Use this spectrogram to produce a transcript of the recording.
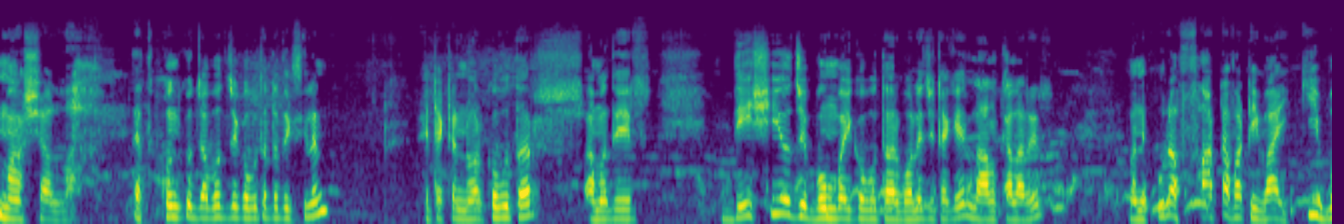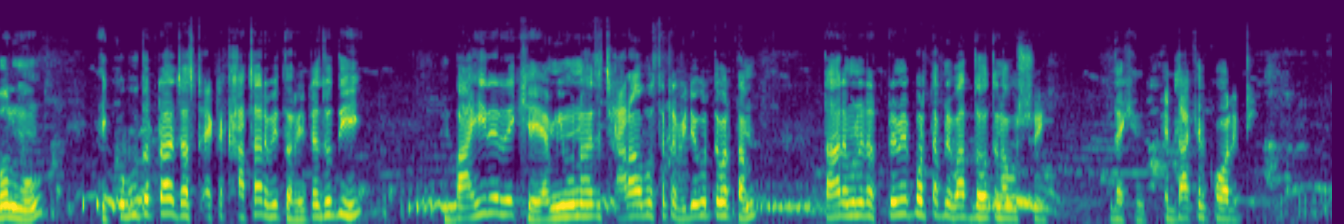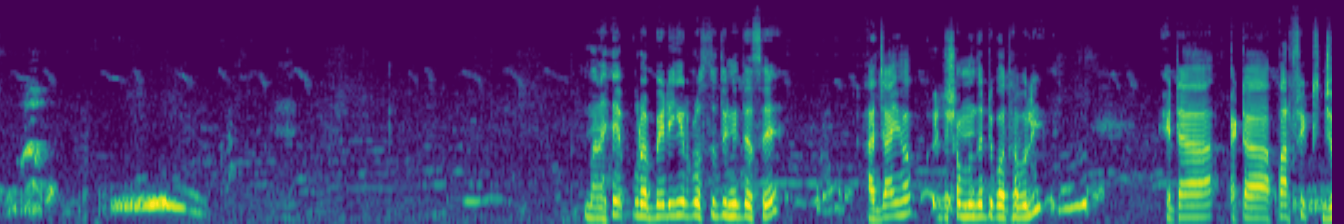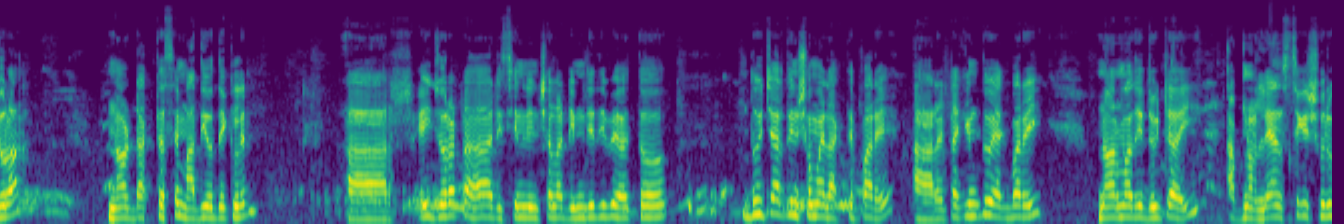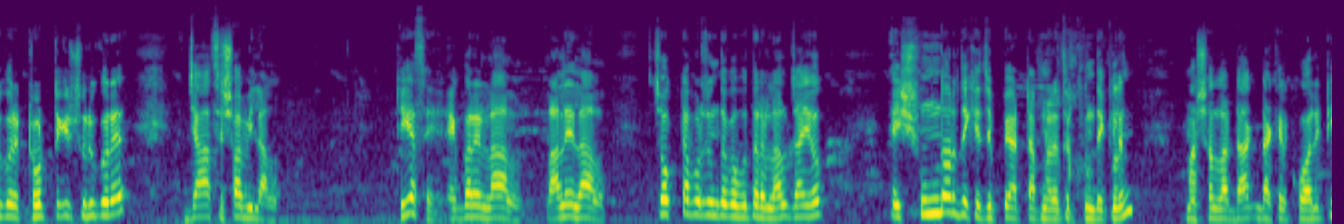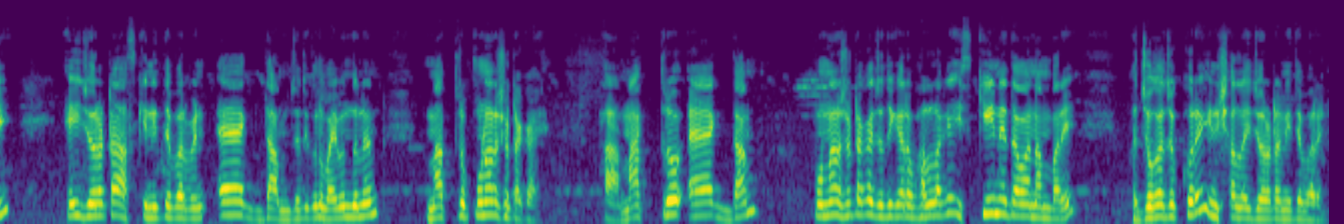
মাশাল্লাহ এতক্ষণ যাবৎ যে কবুতরটা দেখছিলেন, এটা একটা নর কবুতর। আমাদের দেশীয় যে বোম্বাই কবুতর বলে, যেটাকে লাল কালারের মানে পুরা ফাটাফাটি, ভাই, কি বলব? এই কবুতরটা জাস্ট একটা খাঁচার ভিতর। এটা যদি বাইরে রেখে আমি মনে হয় যে ছাড়া অবস্থা একটা ভিডিও করতে পারতাম, তাহলে মনে হয় প্রেমে পড়তে আপনি বাধ্য হতেন অবশ্যই। দেখেন, এর ডাকের কোয়ালিটি মানে পুরো বেডিংয়ের প্রস্তুতি নিতেছে। আর যাই হোক এটা সম্বন্ধে একটু কথা বলি। এটা একটা পারফেক্ট জোড়া। নট ডাকতেছে, মাদিও দেখলেন। আর এই জোড়াটা রিসেন্টলি ইনশাল্লাহ ডিম দিয়ে দিবে, হয়তো দুই চার দিন সময় লাগতে পারে। আর এটা কিন্তু একবারেই নর্মাদি দুইটাই। আপনার লেন্স থেকে শুরু করে, ঠোঁট থেকে শুরু করে, যা আছে সবই লাল। ঠিক আছে? একবারে লাল, লালে লাল। চোখটা পর্যন্ত কবুতরের লাল। যাই হোক এই সুন্দর দেখে যে পেয়ারটা আপনারা এতক্ষণ দেখলেন মাসাল্লাহ ডাক, ডাকের কোয়ালিটি এই জোড়াটা আজকে নিতে পারবেন এক দাম যদি কোনো ভাই বন্ধু নেন, মাত্র পনেরোশো টাকায়। হ্যাঁ মাত্র এক দাম পনেরোশো টাকা যদি কারও ভালো লাগে, স্ক্রিনে দেওয়া নাম্বারে যোগাযোগ করে ইনশাল্লাহ এই জোড়াটা নিতে পারেন।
